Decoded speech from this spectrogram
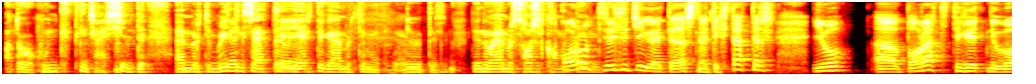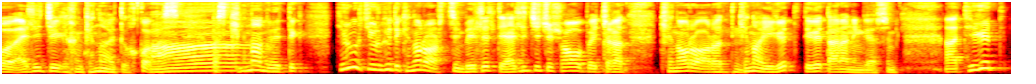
Одоо хүндэлдэг нь чааш юм те. Амар тийм рейтинг сайтай Тий. ярьдаг амар тийм юу гэдэг тэгээ нөгөө амар social Гурван comedy трилежиг байдаг ш нь диктатор юу? А Борат тэгээд нөгөө Алижигийнхэн кино байдаг байхгүй бас. Бас кино нь байдаг. Тэрүүгээр ч ерөөхдөө кино руу орсон юм бэлээ л дээ. Алижиж шоу байжгаад кино руу ороод кино хийгээд тэгээд дараа нь ингэ яасан. А тэгээд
